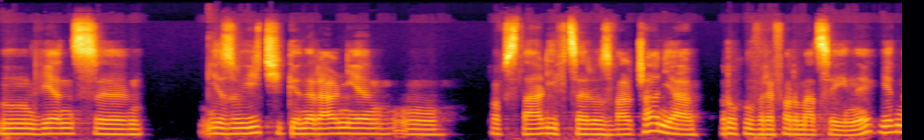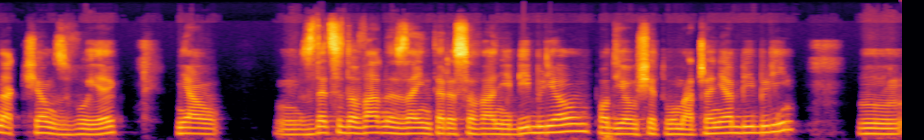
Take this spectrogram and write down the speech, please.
Mm, więc y, jezuici generalnie mm, powstali w celu zwalczania ruchów reformacyjnych, jednak ksiądz Wujek miał mm, zdecydowane zainteresowanie Biblią, podjął się tłumaczenia Biblii. Mm,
